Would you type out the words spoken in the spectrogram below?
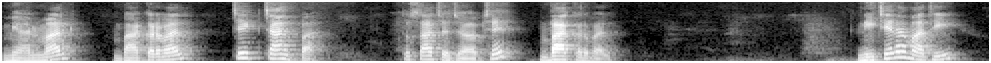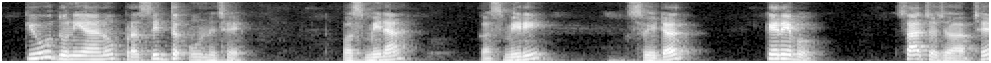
મ્યાનમાર બાકરવાલ ચેક ચાંગપા. તો સાચો જવાબ છે બાકરવાલ નીચેનામાંથી કયું દુનિયાનું પ્રસિદ્ધ ઊન છે? પશ્મિના, કાશ્મીરી, સ્વેટર કે રેબો સાચો જવાબ છે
